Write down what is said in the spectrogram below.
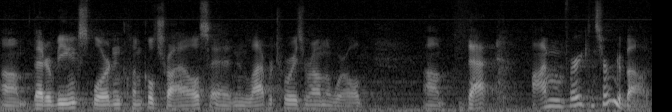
um, that are being explored in clinical trials and in laboratories around the world um, that I'm very concerned about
